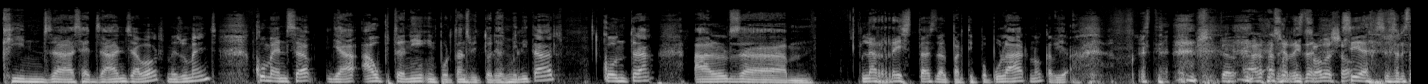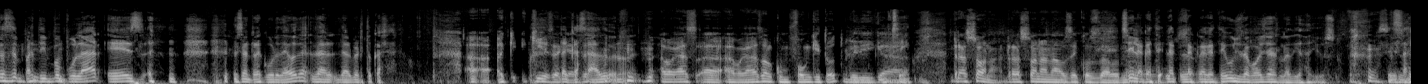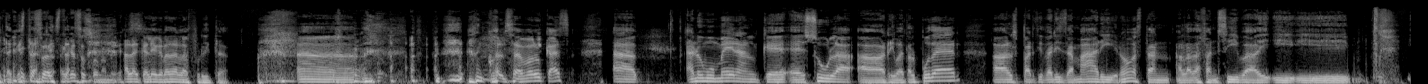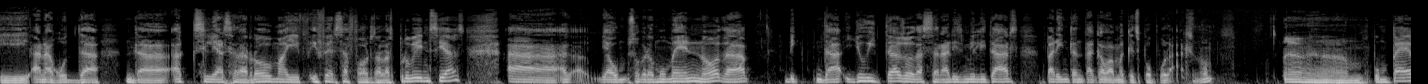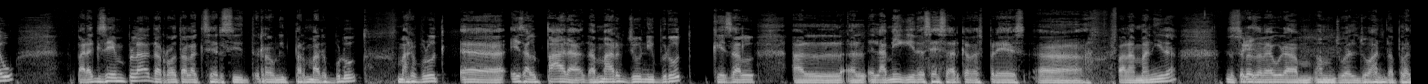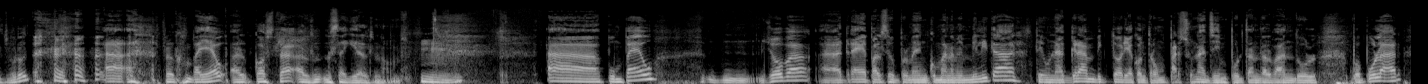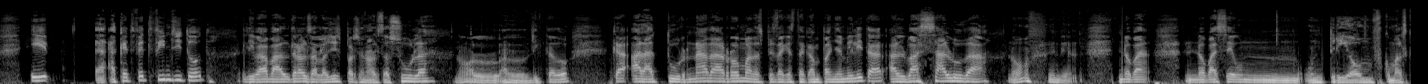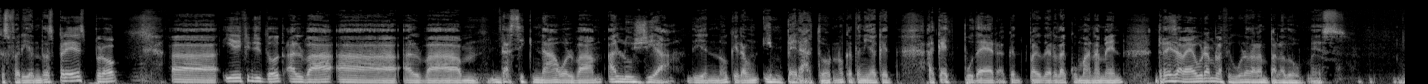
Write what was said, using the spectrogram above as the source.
15-16 anys llavors, més o menys, comença ja a obtenir importants victòries militars contra els... Uh, les restes del Partit Popular, no? que havia... Ha, ha sortit sol, això? Sí, les restes del Partit Popular és... Se'n recordeu de- de- d'Alberto Casado? A, a, qui, qui és De aquest? Casado, no? A vegades, a, a vegades el confongui tot, vull dir que Sí. ressona, ressonen els ecos del Sí, la que, té, la, la, la que té ulls de boja és la Díaz Ayuso. Sí, la, aquesta, Aquesta- aquesta, aquesta sona més. A la que li agrada la fruita. Uh, en qualsevol cas, uh, en un moment en què eh, Sula ha arribat al poder, els partidaris de Mari no, estan a la defensiva i, i, i, han hagut d'exiliar-se de, de Roma i, i fer-se forts a les províncies, eh, hi ha un, sobre un moment no, de, de lluites o d'escenaris militars per intentar acabar amb aquests populars. No? eh, Pompeu, Per exemple, derrota l'exèrcit reunit per Marc Brut. Marc Brut eh, és el pare de Marc Juni Brut, que és l'amigui de César que després eh, fa l'amanida. No té Sí. res a veure amb, amb Joel Joan de Plats Brut. uh, però, com veieu, el costa el, seguir els noms. Mm -hmm. uh, Pompeu, jove, uh, rep el seu primer encomandament militar, té una gran victòria contra un personatge important del bàndol popular i eh, aquest fet fins i tot li va valdre els elogis personals de Sula, no, el, el dictador, que a la tornada a Roma després d'aquesta campanya militar el va saludar, no? No va, no va ser un, un triomf com els que es farien després, però... Eh, I fins i tot el va, eh, el va designar o el va elogiar, dient no? que era un imperator, no? que tenia aquest, aquest poder, aquest poder de comandament. Res a veure amb la figura de l'emperador més,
